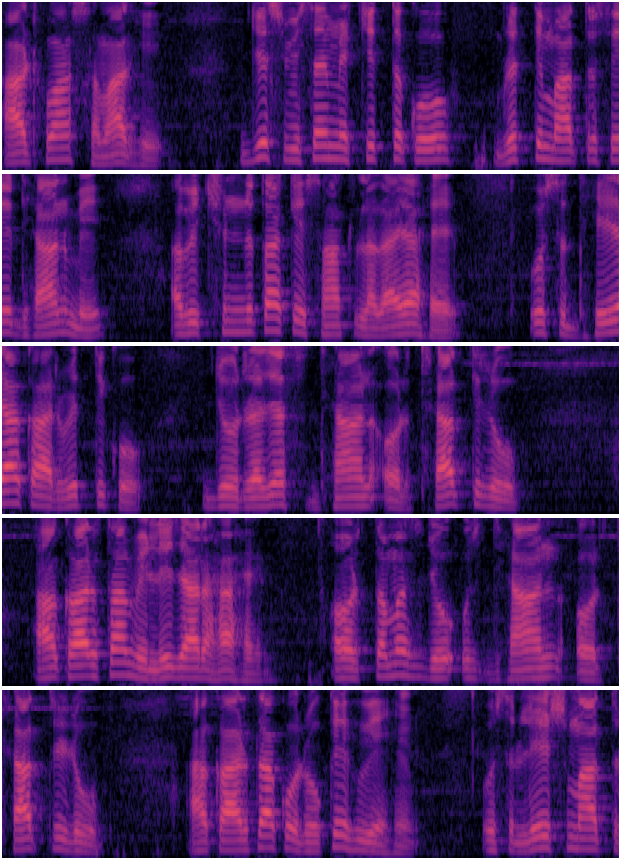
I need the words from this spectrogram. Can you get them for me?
आठवां समाधि, जिस विषय में चित्त को वृत्ति मात्र से ध्यान में अविच्छिन्नता के साथ लगाया है, उस ध्येयाकार वृत्ति को जो रजस, ध्यान और ध्याति रूप आकारता में ले जा रहा है और तमस जो उस ध्यान और ध्यात्रि रूप आकारता को रोके हुए हैं, उस लेश मात्र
